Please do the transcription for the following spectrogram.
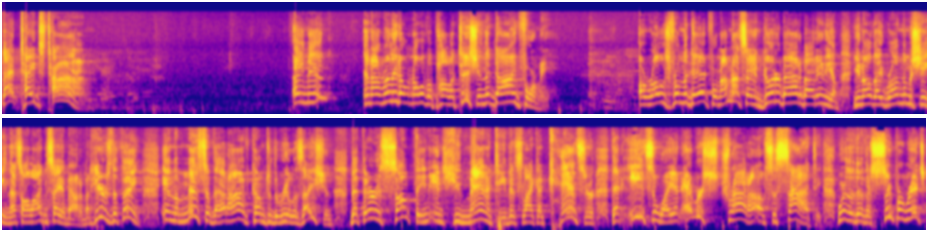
That takes time. Amen? And I really don't know of a politician that died for me arose from the dead for me. I'm not saying good or bad about any of them. You know, they run the machine. That's all I can say about it. But here's the thing in the midst of that, I've come to the realization that there is something in humanity that's like a cancer that eats away at every strata of society, whether they're the super rich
